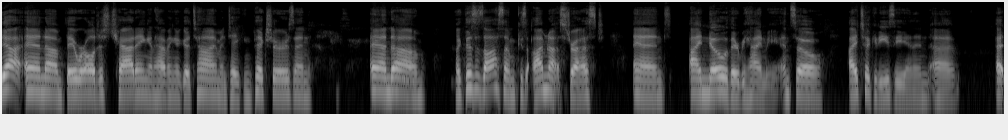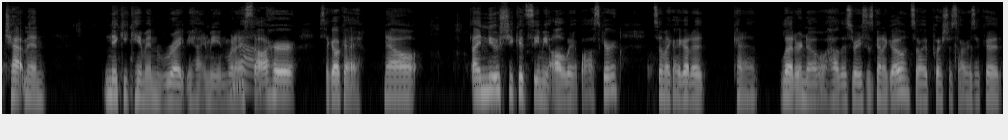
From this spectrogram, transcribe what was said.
Yeah. And um, they were all just chatting and having a good time and taking pictures and and um, like this is awesome because I'm not stressed and I know they're behind me. And so I took it easy. And then uh, at Chapman, Nikki came in right behind me. And when I saw her, it's like, okay, now I knew she could see me all the way up Oscar. So I'm like, I got to kind of let her know how this race is going to go. And so I pushed as hard as I could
